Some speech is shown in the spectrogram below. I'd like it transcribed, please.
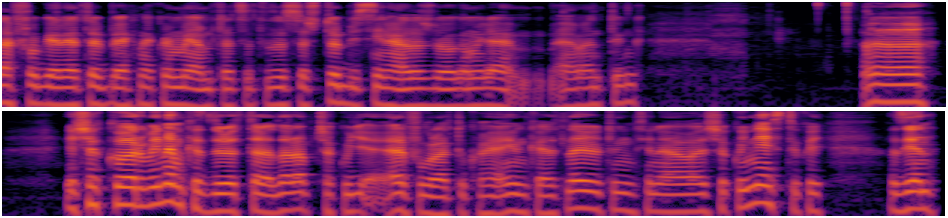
le fog jönni a többieknek, hogy miért nem tetszett az összes többi színházas dolog, amire elmentünk. Uh, és akkor még nem kezdődött el a darab, csak ugye elfoglaltuk a helyünket, leültünk Tinával, és akkor úgy néztük, hogy az ilyen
